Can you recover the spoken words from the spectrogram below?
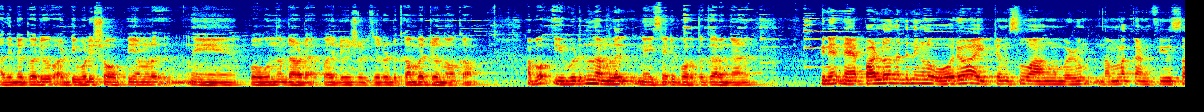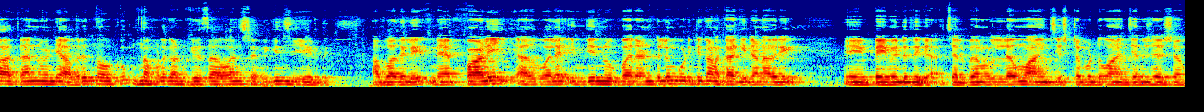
അതിന്റെയൊക്കെ ഒരു അടിപൊളി ഷോപ്പ് നമ്മൾ പോകുന്നുണ്ട് അവിടെ. അപ്പോൾ അതിന്റെ വിഷ്വൽസ് എടുക്കാൻ പറ്റുമോ നോക്കാം. അപ്പോൾ ഇവിടുന്ന് നമ്മൾ നൈസായിട്ട് പുറത്തേക്ക് ഇറങ്ങുകയാണ് പിന്നെ നേപ്പാളിൽ വന്നിട്ട് നിങ്ങൾ ഓരോ ഐറ്റംസ് വാങ്ങുമ്പോഴും നമ്മളെ കൺഫ്യൂസ് ആക്കാൻ വേണ്ടി അവർ നോക്കും. നമ്മൾ കൺഫ്യൂസ് ആവാൻ ശ്രമിക്കുകയും ചെയ്യരുത്. അപ്പോൾ അതിൽ നേപ്പാളി അതുപോലെ ഇന്ത്യൻ രൂപ രണ്ടിലും കൂടിയിട്ട് കണക്കാക്കിയിട്ടാണ് അവർ പേയ്മെന്റ് തരിക. ചിലപ്പോൾ നമ്മളെല്ലാം വാങ്ങിച്ച് ഇഷ്ടപ്പെട്ട് വാങ്ങിച്ചതിന് ശേഷം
